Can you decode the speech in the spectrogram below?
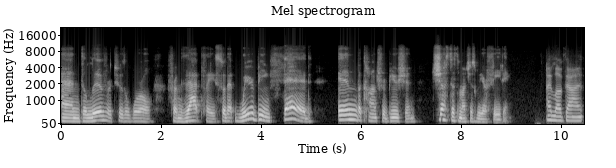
and deliver to the world from that place so that we're being fed in the contribution just as much as we are feeding. I love that.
